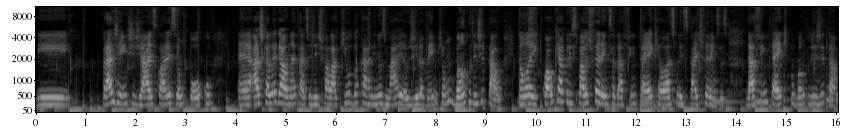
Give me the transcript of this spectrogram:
E pra gente já esclarecer um pouco É, acho que é legal, né, Tati, a gente falar que o do Carlinhos Maia, o Gira Bem, que é um banco digital. Então aí, qual que é a principal diferença da fintech, ou as principais diferenças da fintech para o banco digital?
